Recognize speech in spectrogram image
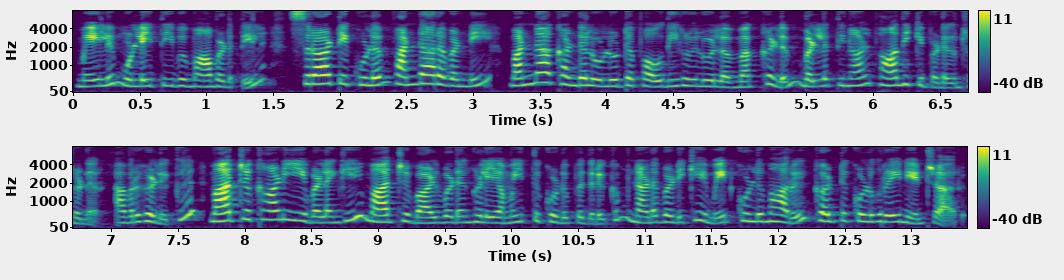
மேலும் முல்லைத்தீவு மாவட்டத்தில் சிராட்டிக்குளம் பண்டாரவண்ணி மன்னாக்கண்டல் உள்ளிட்ட பகுதிகளில் உள்ள மக்களும் வெள்ளத்தினால் பாதிக்கப்படுகின்றனர். அவர்களுக்கு மாற்று காணியை வழங்கி மாற்று வாழ்விடங்களை அமைத்துக் கொடுப்பதற்கும் நடவடிக்கை மேற்கொள்ளுமாறு கேட்டுக்கொள்கிறேன் என்றார்.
